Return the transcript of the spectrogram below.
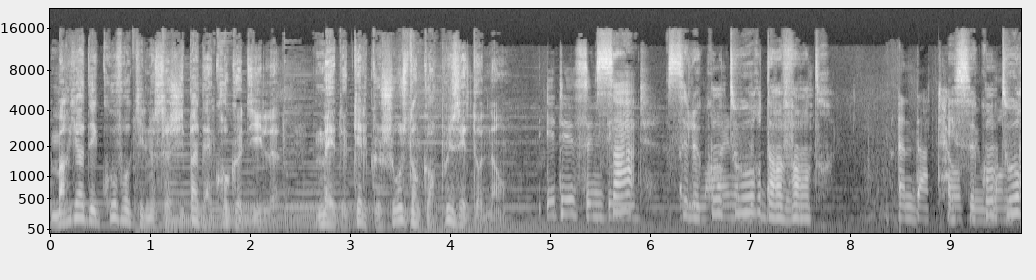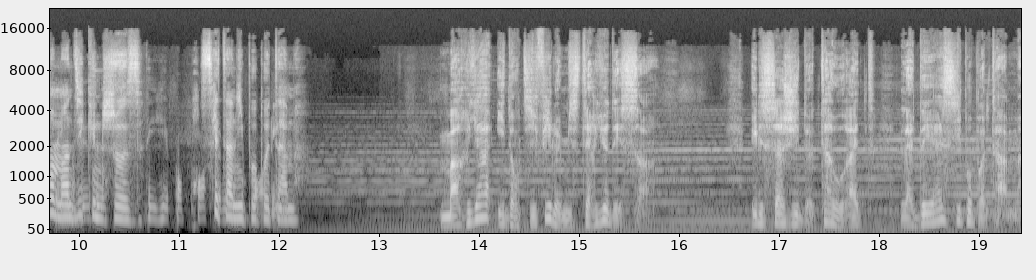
Maria découvre qu'il ne s'agit pas d'un crocodile, mais de quelque chose d'encore plus étonnant. Ça, c'est le contour d'un ventre. Et ce contour m'indique une chose. C'est un hippopotame. Maria identifie le mystérieux dessin. Il s'agit de Taouret, la déesse hippopotame.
